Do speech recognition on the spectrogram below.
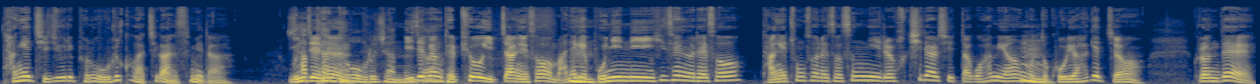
당의 지지율이 별로 오를 것 같지가 않습니다. 문제는 이재명 대표 입장에서 만약에 음. 본인이 희생을 해서 당의 총선에서 승리를 확실히 할 수 있다고 하면 그것도 음. 고려하겠죠. 그런데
